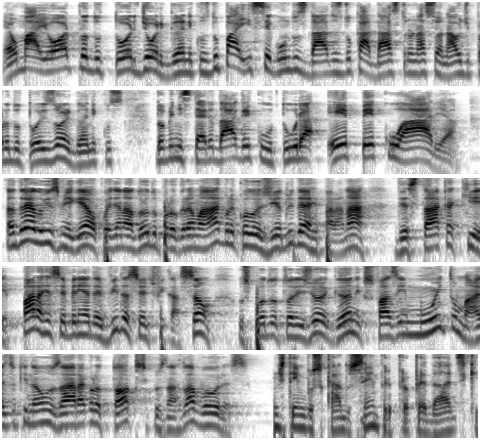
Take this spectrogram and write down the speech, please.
é o maior produtor de orgânicos do país, segundo os dados do Cadastro Nacional de Produtores Orgânicos do Ministério da Agricultura e Pecuária. André Luiz Miguel, coordenador do programa Agroecologia do IDR Paraná, destaca que, para receberem a devida certificação, os produtores de orgânicos fazem muito mais do que não usar agrotóxicos nas lavouras. A gente tem buscado sempre propriedades que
